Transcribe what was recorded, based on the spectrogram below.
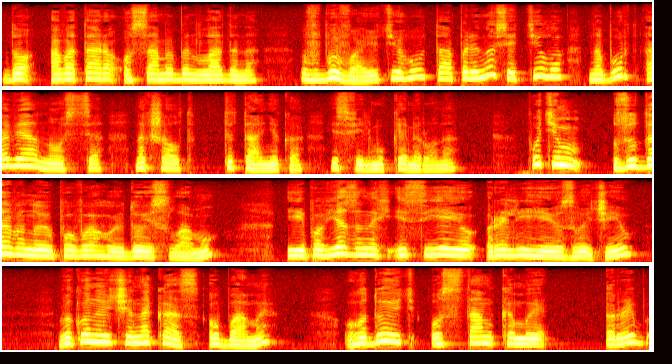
до аватара Осами Бен Ладена, вбивають його та переносять тіло на борт авіаносця на кшалт Титаніка із фільму Кемерона. Потім з удаваною повагою до ісламу і пов'язаних із цією релігією звичаїв, виконуючи наказ Обами, годують останками риб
